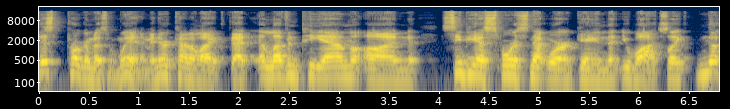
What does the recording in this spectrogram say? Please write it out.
this program doesn't win. I mean, they're kind of like that 11 p.m. on CBS Sports Network game that you watch. Like, no,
